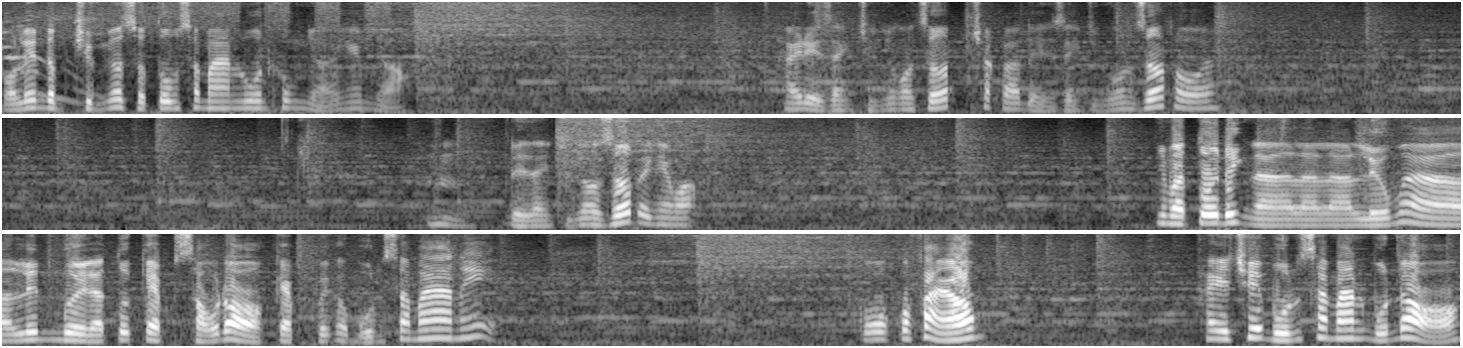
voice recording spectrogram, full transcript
Có lên đập trứng cho Storm Saman luôn không nhở anh em nhở? Hay để dành trứng cho con rớt? Chắc là để dành trứng con rớt thôi. Để dành trứng cho rớt anh em ạ. Nhưng mà tôi định là, là, là nếu mà lên 10 là tôi kẹp 6 đỏ kẹp với cả 4 Saman ấy. Có, có phải không? Hay chơi 4 Saman 4 đỏ?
